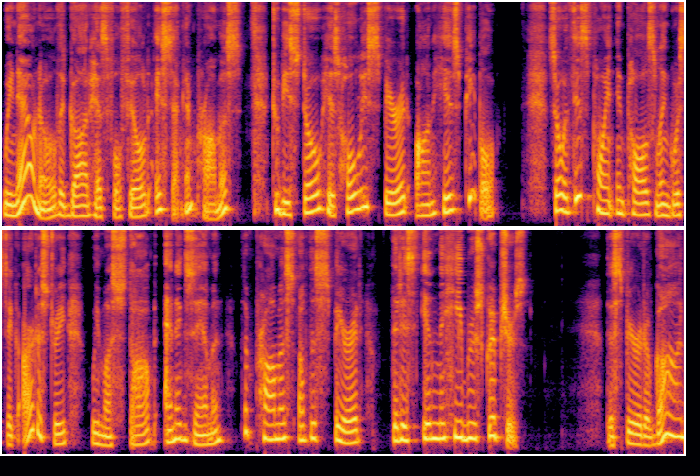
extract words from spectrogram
We now know that God has fulfilled a second promise to bestow His Holy Spirit on His people. So at this point in Paul's linguistic artistry, we must stop and examine the promise of the Spirit that is in the Hebrew Scriptures. The Spirit of God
